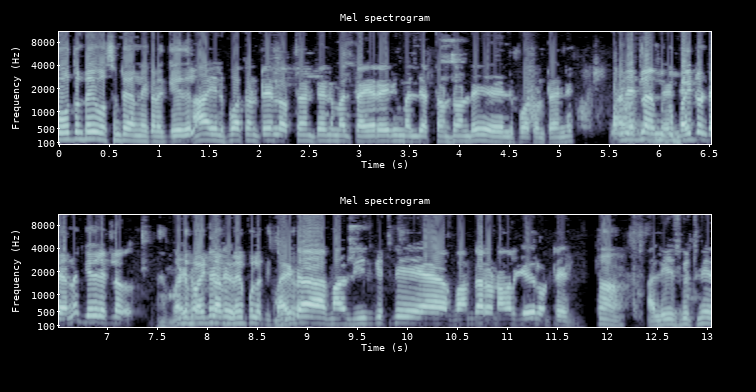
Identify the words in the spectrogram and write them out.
పోతుంటాయి వస్తుంటాయి అన్న ఇక్కడ గేదెలు? వెళ్ళిపోతుంటాయండి వస్తుంటాయండి. మళ్ళీ తయారయ్యి మళ్ళీ వస్తుంటాండి వెళ్ళిపోతుంటాయండి. అని ఎట్లా మీకు బయట ఉంటాయన్న గేదెలు? ఎట్లా బయట అంటే బయట. మేపులకి బయట మా లీజుకి ఇచ్చిన వంద రెండు వందల గేదెలు ఉంటాయండి. ఆ. లీజుకి ఇచ్చిన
